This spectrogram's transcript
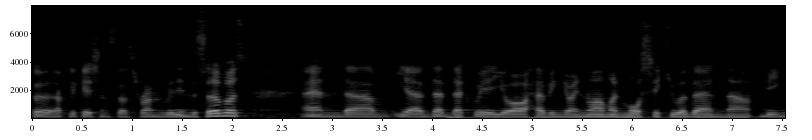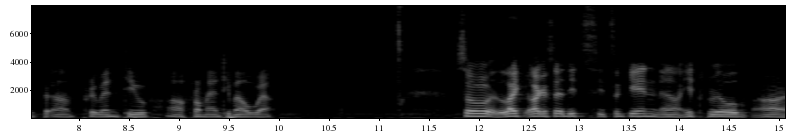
the applications that's run within the servers. And um, yeah that that way you are having your environment more secure than uh, being uh, preventive from anti-malware so like like I said, it's it's again uh, it will uh,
